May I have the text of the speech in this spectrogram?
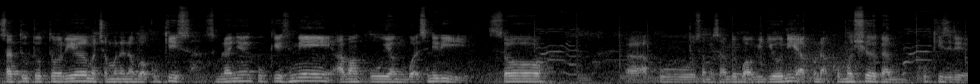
satu tutorial macam mana nak buat cookies. Sebenarnya cookies ni abangku yang buat sendiri. So uh, aku sambil-sambil buat video ni aku nak commercialkan cookies dia.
